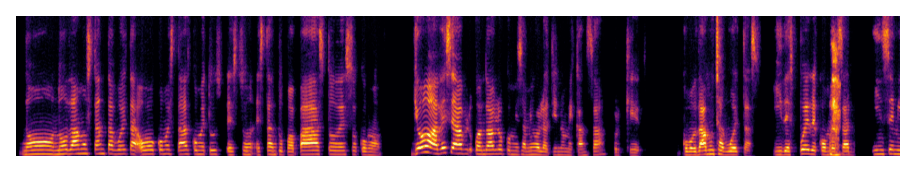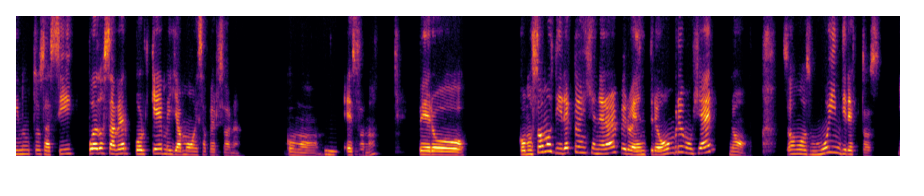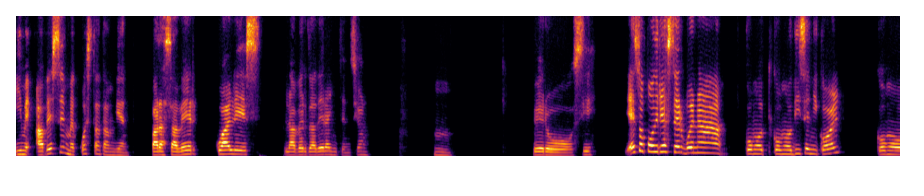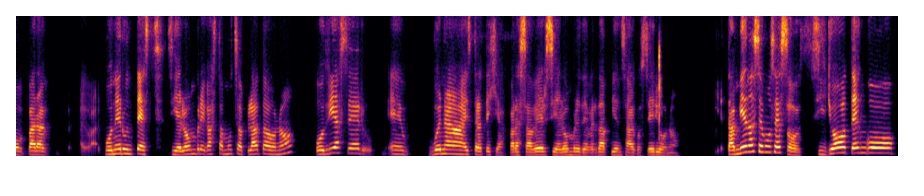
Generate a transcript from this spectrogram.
No, no damos tanta vuelta, oh, ¿cómo estás? ¿Cómo tus, esto, están tus papás? Todo eso como... Yo a veces hablo, cuando hablo con mis amigos latinos me cansa porque como da muchas vueltas y después de conversar 15 minutos así, puedo saber por qué me llamó esa persona, como Sí. eso, ¿no? Pero como somos directos en general, pero entre hombre y mujer, no, somos muy indirectos y me, a veces me cuesta también para saber cuál es la verdadera intención. Mm. Pero sí, eso podría ser buena, como, como dice Nicole, como para poner un test, si el hombre gasta mucha plata o no, podría ser eh, buena estrategia para saber si el hombre de verdad piensa algo serio o no. También hacemos eso, si yo tengo,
